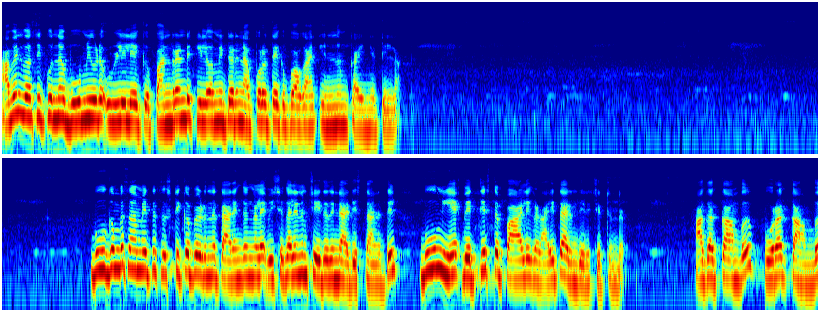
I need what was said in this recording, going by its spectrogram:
അവൻ വസിക്കുന്ന ഭൂമിയുടെ ഉള്ളിലേക്ക് പന്ത്രണ്ട് കിലോമീറ്ററിനപ്പുറത്തേക്ക് പോകാൻ ഇന്നും കഴിഞ്ഞിട്ടില്ല. ഭൂകമ്പ സമയത്ത് സൃഷ്ടിക്കപ്പെടുന്ന തരംഗങ്ങളെ വിശകലനം ചെയ്തതിന്റെ അടിസ്ഥാനത്തിൽ ഭൂമിയെ വ്യത്യസ്ത പാളികളായി തരംതിരിച്ചിട്ടുണ്ട്. അകക്കാമ്പ് പുറക്കാമ്പ്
